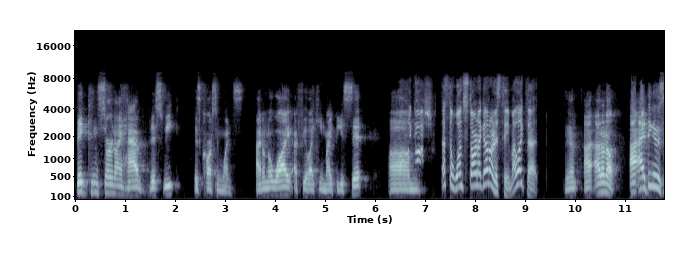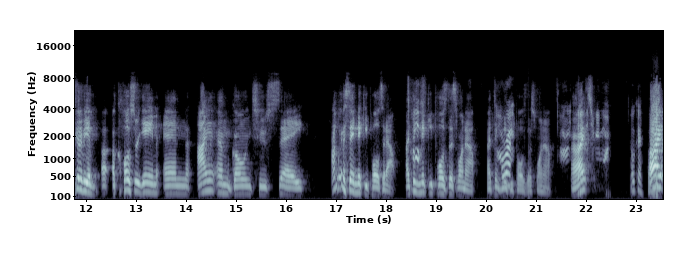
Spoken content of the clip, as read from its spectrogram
big concern I have this week is Carson Wentz. I don't know why. I feel like he might be a sit. Um, oh my um, gosh, that's the one start I got on his team. I like that. Yeah, I, I don't know. I, I think it is going to be a, a closer game, and I am going to say, I'm going to say Nikki pulls it out. I think Nikki pulls this one out. I think All Nikki right. pulls this one out. All right. All right? Okay. All right,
